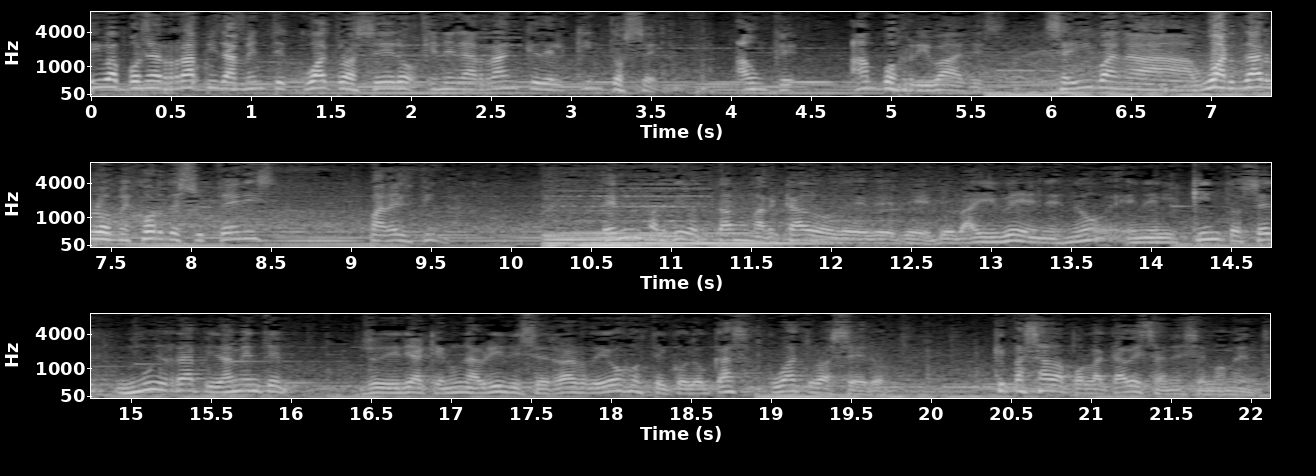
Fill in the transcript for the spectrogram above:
iba a poner rápidamente 4 a 0 en el arranque del quinto set, aunque ambos rivales se iban a guardar lo mejor de su tenis para el final. En un partido tan marcado de, vaivenes, ¿no? En el quinto set, muy rápidamente, yo diría que en un abrir y cerrar de ojos te colocas 4 a 0. ¿Qué pasaba por la cabeza en ese momento?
